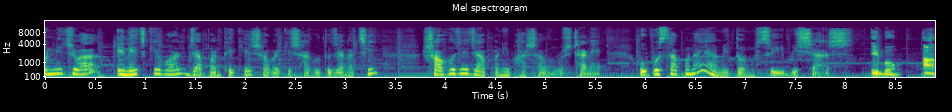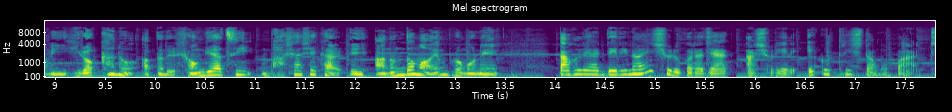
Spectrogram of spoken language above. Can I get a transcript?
কন্নিচুয়া এনএচকে ওয়ার্ল্ড জাপান থেকে সবাইকে স্বাগত জানাচ্ছি সহজে জাপানি ভাষা অনুষ্ঠানে। উপস্থাপনায় আমি তনুশ্রী বিশ্বাস। এবং আমি হিরক খানও আপনাদের সঙ্গে আছি ভাষা শেখার এই আনন্দময় ভ্রমণে। তাহলে আর দেরি নয় শুরু করা যাক আসরের একত্রিশতম পাঠ।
